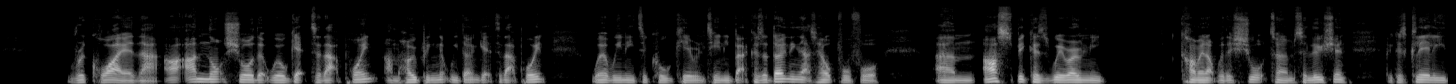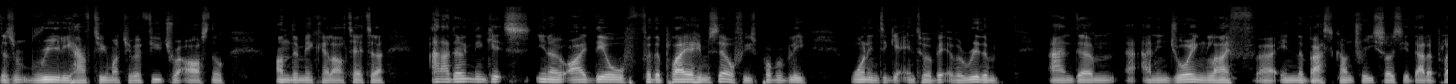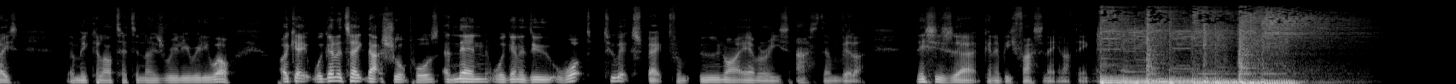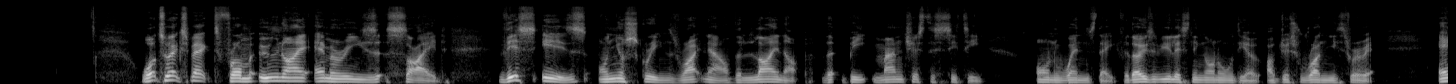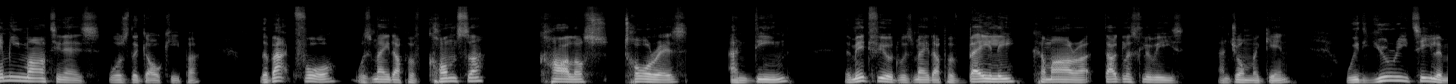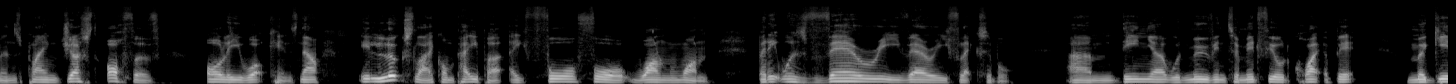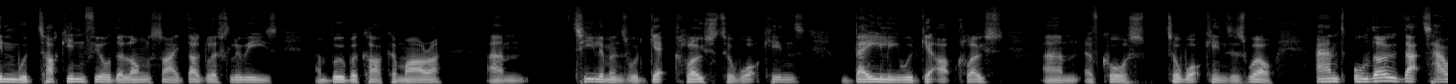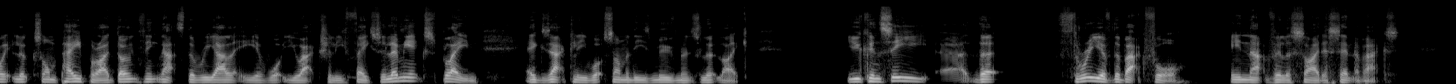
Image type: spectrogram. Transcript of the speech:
require that. I, am not sure that we'll get to that point. I'm hoping that we don't get to that point where we need to call Kieran Tierney back because I don't think that's helpful for um, us because we're only coming up with a short term solution because clearly he doesn't really have too much of a future at Arsenal under Mikel Arteta. And I don't think it's, you know, ideal for the player himself who's probably wanting to get into a bit of a rhythm and um, and enjoying life uh, in the Basque country, Sociedad, a place that Mikel Arteta knows really, really well. Okay, we're going to take that short pause and then we're going to do what to expect from Unai Emery's Aston Villa. This is uh, going to be fascinating, I think. What to expect from Unai Emery's side. This is on your screens right now the lineup that beat Manchester City on Wednesday. For those of you listening on audio, I'll just run you through it. Emi Martinez was the goalkeeper. The back four was made up of Konsa, Carlos, Torres, and Digne. The midfield was made up of Bailey, Kamara, Douglas Luiz, and John McGinn, with Youri Tielemans playing just off of Ollie Watkins. Now, it looks like on paper a 4 4 1 1, but it was very, very flexible. Um, Digne would move into midfield quite a bit. McGinn would tuck infield alongside Douglas Luiz and Boubacar Kamara. Um, Tielemans would get close to Watkins. Bailey would get up close, um, of course, to Watkins as well. And although that's how it looks on paper, I don't think that's the reality of what you actually face. So let me explain exactly what some of these movements look like. You can see uh, that three of the back four in that Villa side are centre backs.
